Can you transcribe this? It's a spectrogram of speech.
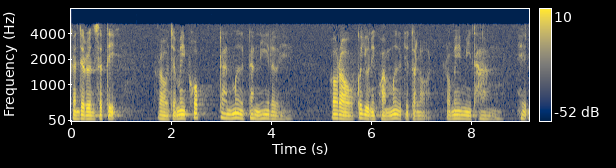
การเจริญสติ เราจะไม่พบด้านมืดด้านนี้เลย เพราะเราก็อยู่ในความมืดอยู่ตลอด เราไม่มีทาง เห็น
